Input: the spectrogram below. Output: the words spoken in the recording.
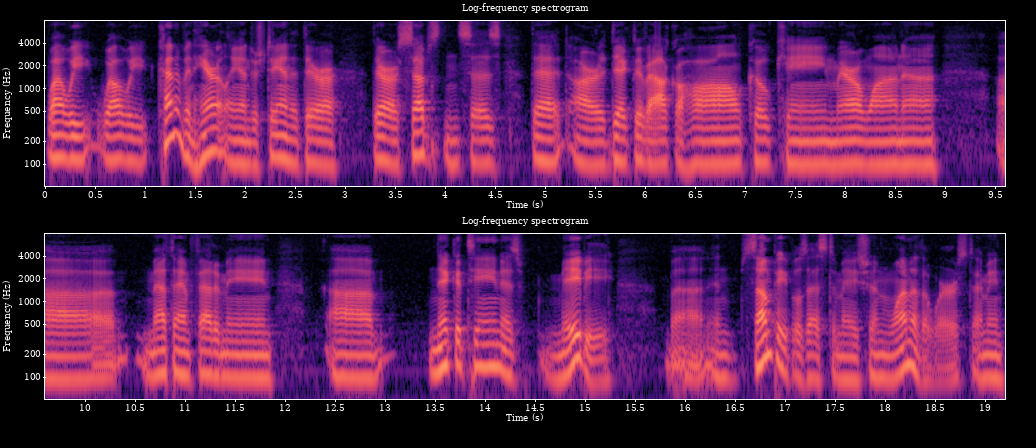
while we while we kind of inherently understand that there are there are substances that are addictive, alcohol, cocaine, marijuana, uh, methamphetamine, uh, nicotine is maybe uh, in some people's estimation, one of the worst. I mean,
